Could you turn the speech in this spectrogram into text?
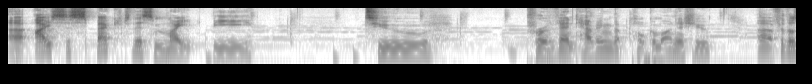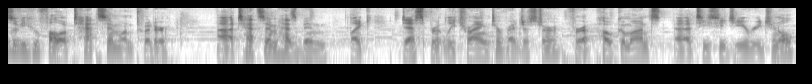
Uh, I suspect this might be to prevent having the Pokemon issue. Uh, for those of you who follow Tatsim on Twitter, uh, Tatsim has been like desperately trying to register for a Pokemon uh, TCG regional,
